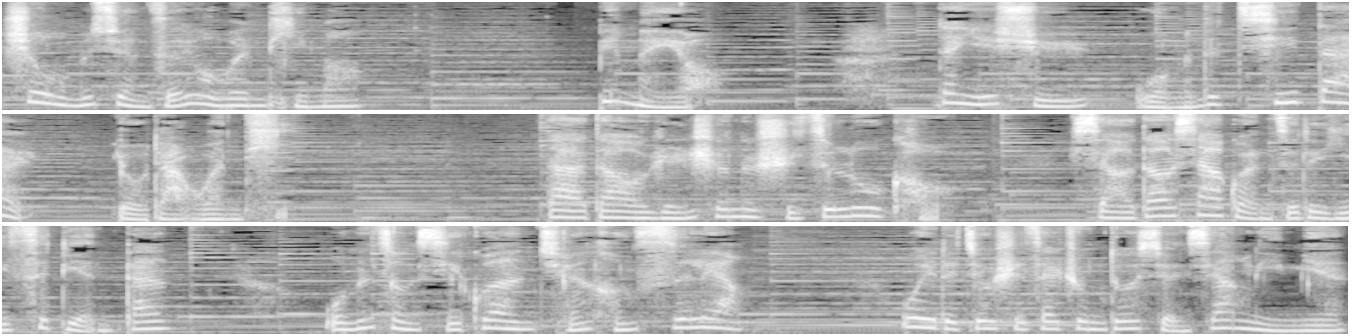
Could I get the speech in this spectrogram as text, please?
是我们选择有问题吗？并没有，但也许我们的期待有点问题。大到人生的十字路口，小到下馆子的一次点单，我们总习惯权衡思量，为的就是在众多选项里面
